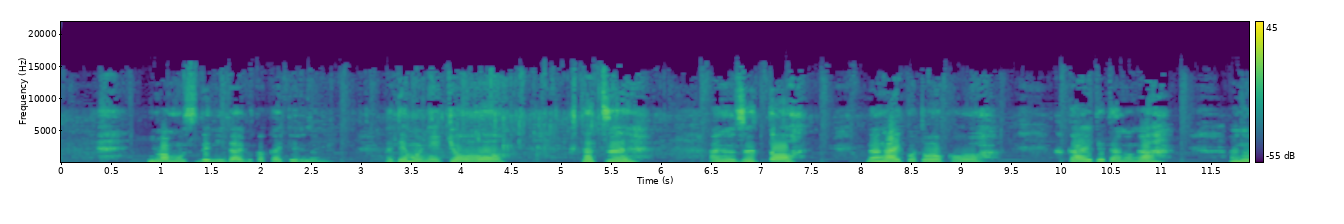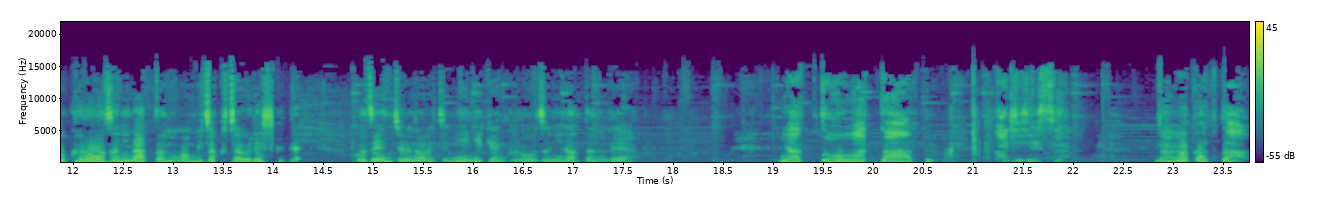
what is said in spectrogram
今もすでにだいぶ抱えてるのに。あでもね、今日、二つ、あの、ずっと、長いことをこう、抱えてたのが、あの、クローズになったのがめちゃくちゃ嬉しくて、午前中のうちに2件クローズになったので、やっと終わったって感じです。長かった。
